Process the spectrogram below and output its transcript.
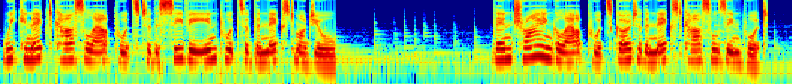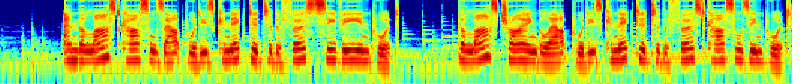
We connect castle outputs to the CV inputs of the next module. Then triangle outputs go to the next castle's input. And the last castle's output is connected to the first CV input. The last triangle output is connected to the first castle's input.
